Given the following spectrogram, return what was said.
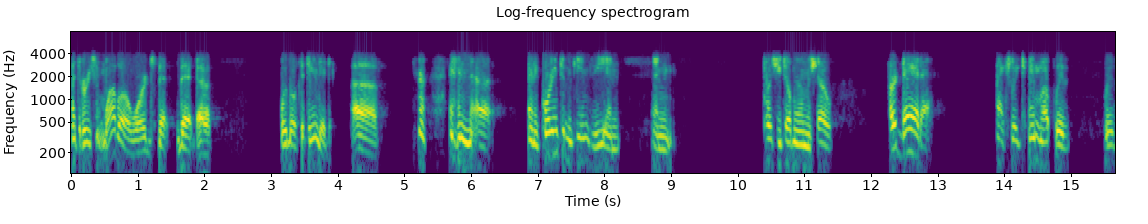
at the recent WABA Awards that that uh, we both attended. Uh, and uh, and according to Mackenzie and and she told me on the show, her dad actually came up with with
